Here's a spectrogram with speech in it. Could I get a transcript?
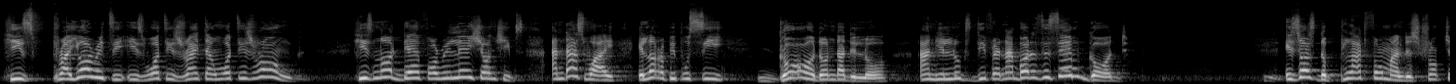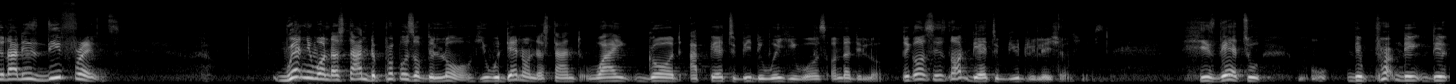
His priority is what is right and what is wrong. He's not there for relationships. And that's why a lot of people see God under the law and he looks different. But it's the same God. It's just the platform and the structure that is different. When you understand the purpose of the law, you would then understand why God appeared to be the way he was under the law. Because he's not there to build relationships. He's there to the, the, the,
